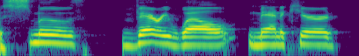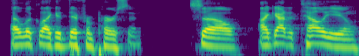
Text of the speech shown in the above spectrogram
Was smooth, very well manicured. I look like a different person. So I got to tell you,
